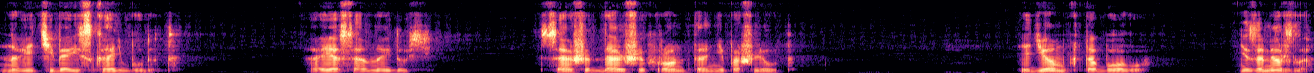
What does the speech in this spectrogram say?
«Но ведь тебя искать будут, а я сам найдусь. Саша дальше фронта не пошлют. Идем к Тоболу. Не замерзла?»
